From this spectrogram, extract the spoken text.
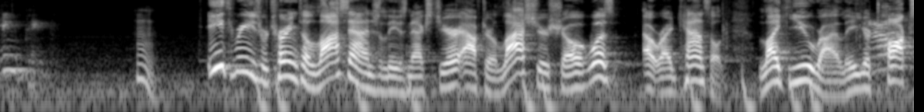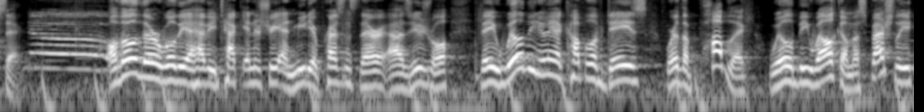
Kingpink. Hmm. E3 is returning to Los Angeles next year after last year's show was outright canceled. Like you, Riley, you're toxic. No! Although there will be a heavy tech industry and media presence there as usual, they will be doing a couple of days where the public will be welcome, especially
